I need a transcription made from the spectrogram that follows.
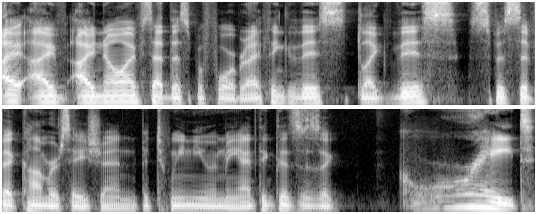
I I've, I know I've said this before, but I think this like this specific conversation between you and me, I think this is a great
